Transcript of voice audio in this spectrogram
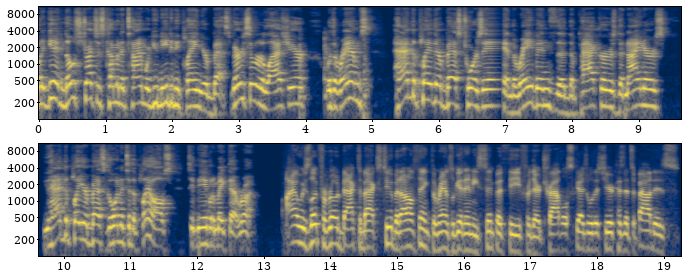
but again, those stretches come in a time where you need to be playing your best. Very similar to last year, where the Rams had to play their best towards the end. The Ravens, the the Packers, the Niners. You had to play your best going into the playoffs to be able to make that run. I always look for road back to backs too, but I don't think the Rams will get any sympathy for their travel schedule this year because it's about as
